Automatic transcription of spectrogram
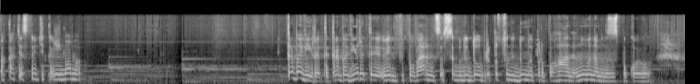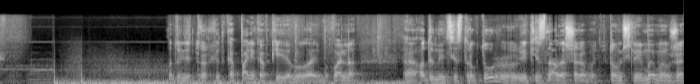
А Катя стоїть і каже: мама. Треба вірити, треба вірити, він повернеться, все буде добре, просто не думай про погане. Ну, вона мене заспокоювала. Ну, тоді трохи така паніка в Києві була, і буквально одиниці структур, які знали, що робити. В тому числі і ми. Ми вже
